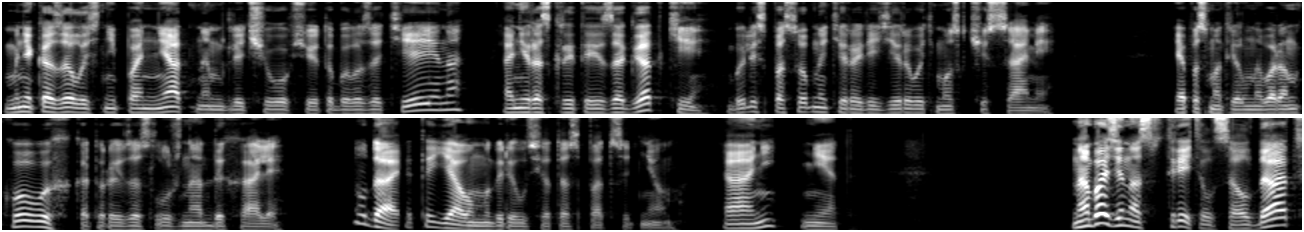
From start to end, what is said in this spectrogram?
Мне казалось непонятным, для чего все это было затеяно, а нераскрытые загадки были способны терроризировать мозг часами. Я посмотрел на Воронковых, которые заслуженно отдыхали. Ну да, это я умудрился отоспаться днем, а они — нет. На базе нас встретил солдат,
